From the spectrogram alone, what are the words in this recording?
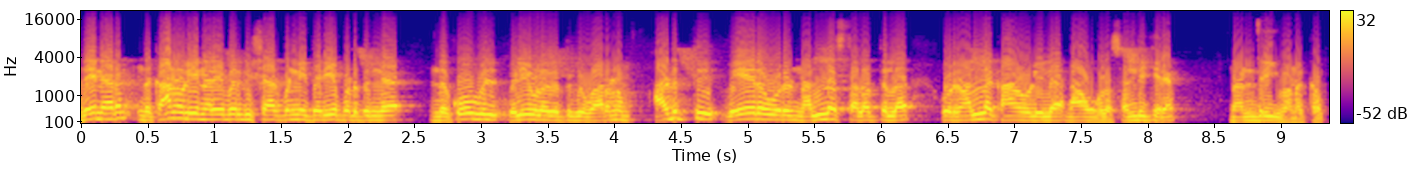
அதே நேரம் இந்த காணொலியை நிறைய பேருக்கு ஷேர் பண்ணி தெரியப்படுத்துங்க. இந்த கோவில் வெளி உலகத்துக்கு வரணும். அடுத்து வேற ஒரு நல்ல ஸ்தலத்துல ஒரு நல்ல காணொலியில நான் உங்களை சந்திக்கிறேன். நன்றி வணக்கம்.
